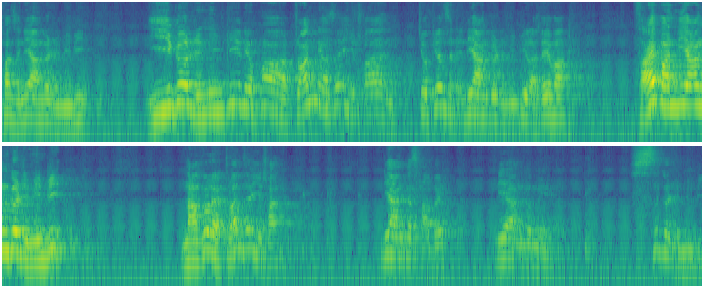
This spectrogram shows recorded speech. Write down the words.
换成两个人民币？一个人民币的话转了这一串就变成了两个人民币了，对吧？再把两个人民币拿过来转这一串。两个茶杯，两个美元，四个人民币，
